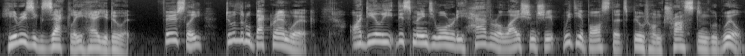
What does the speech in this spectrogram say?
here is exactly how you do it. Firstly, do a little background work. Ideally, this means you already have a relationship with your boss that's built on trust and goodwill.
